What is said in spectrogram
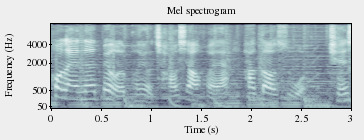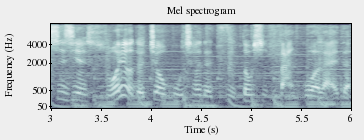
后来呢，被我的朋友嘲笑回来，他告诉我，全世界所有的救护车的字都是反过来的，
